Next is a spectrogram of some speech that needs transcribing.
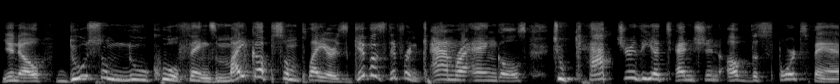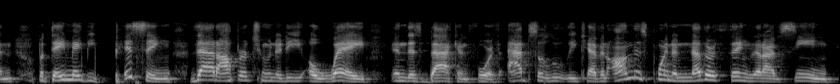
you know, do some new cool things, mic up some players, give us different camera angles to capture the attention of the sports fan, but they may be pissing that opportunity away in this back and forth. Absolutely, Kevin. On this point, another thing that I've seen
